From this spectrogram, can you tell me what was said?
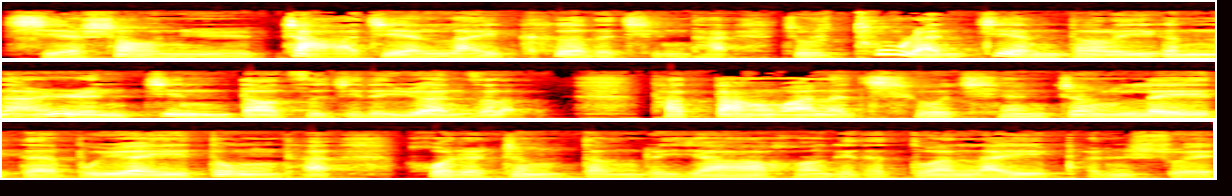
写少女乍见来客的情态，就是突然见到了一个男人进到自己的院子了。她荡完了秋千，正累得不愿意动弹，或者正等着丫鬟给她端来一盆水。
